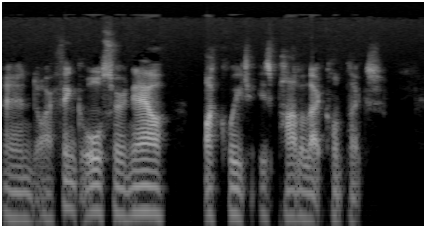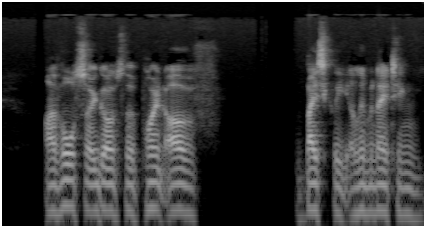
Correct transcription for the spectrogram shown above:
and I think also now buckwheat is part of that complex. I've also gone to the point of basically eliminating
